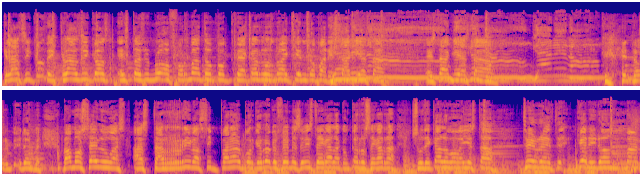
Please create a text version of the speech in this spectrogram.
Clásico de clásicos. Esto es un nuevo formato porque a Carlos no hay quien lo pare. Está aquí hasta. Está aquí hasta. Enorme, enorme. Vamos, Edu, has- hasta arriba sin parar porque Rock FM se viste de gala con Carlos Segarra, su decálogo. Ahí está. T-Rex, Get It On, Mark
